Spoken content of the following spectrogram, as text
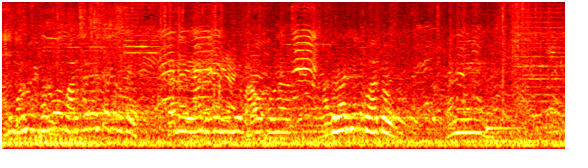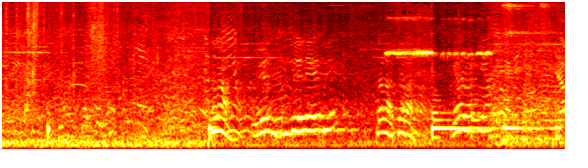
आणि म्हणून सर्व वारकऱ्यांच्या तर्फे त्यांना या ठिकाणी मी भावपूर्ण आदरांजली वाहतो. आणि चला वेळ संपलेली आहे मी चला चला. या.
